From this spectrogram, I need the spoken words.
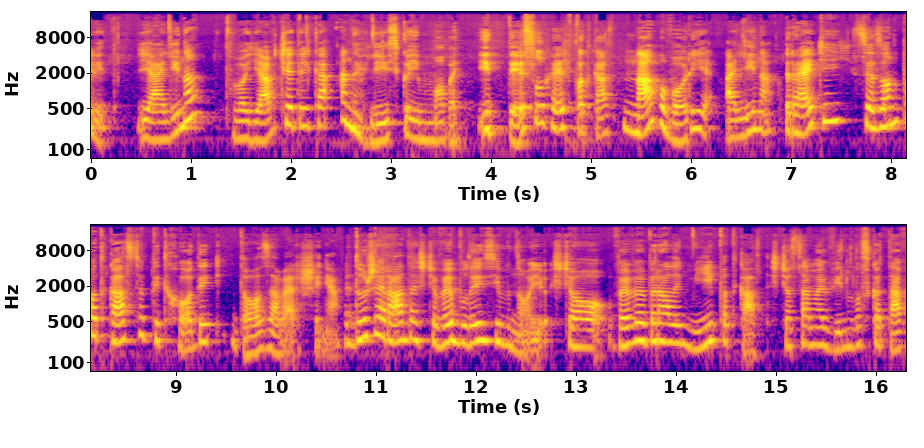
Привіт! Я Аліна, твоя вчителька англійської мови. І ти слухаєш подкаст Наговорює Аліна. Третій сезон подкасту підходить до завершення. Дуже рада, що ви були зі мною, що ви вибирали мій подкаст, що саме він лоскотав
